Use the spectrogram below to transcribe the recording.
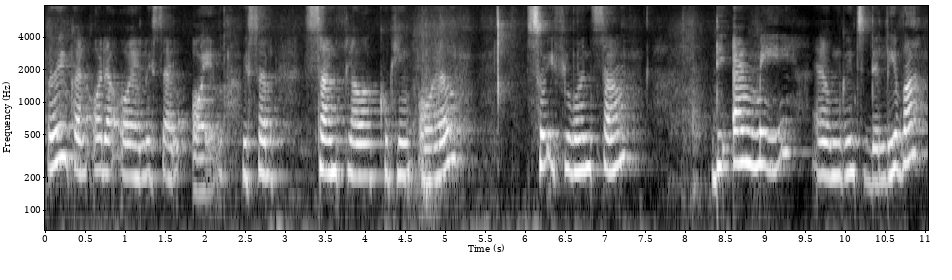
Whether you can order oil, we sell oil. We sell sunflower cooking oil. So if you want some, DM me and I'm going to deliver.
